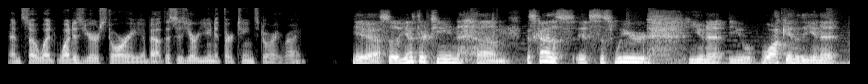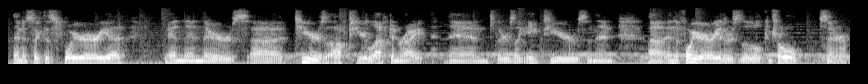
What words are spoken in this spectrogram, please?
And so, what what is your story about? This is your Unit 13 story, right? Yeah. So Unit 13, um, it's kind of this, it's this weird unit. You walk into the unit, and it's like this foyer area, and then there's uh, tiers off to your left and right, and there's like eight tiers, and then uh, in the foyer area there's a little control center.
